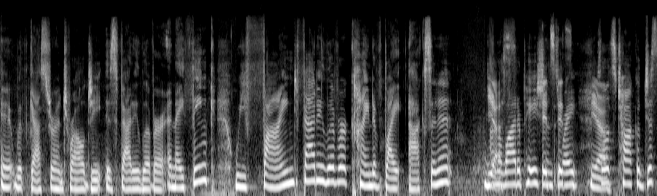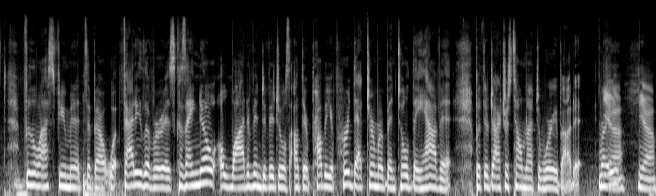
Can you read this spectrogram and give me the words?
eh, with gastroenterology is fatty liver. And I think we find fatty liver kind of by accident. On a lot of patients, It's- it's- right? yeah. So let's talk just for the last few minutes about what fatty liver is, because I know a lot of individuals out there probably have heard that term or been told they have it, but their doctors tell them not to worry about it, right? Yeah, yeah.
